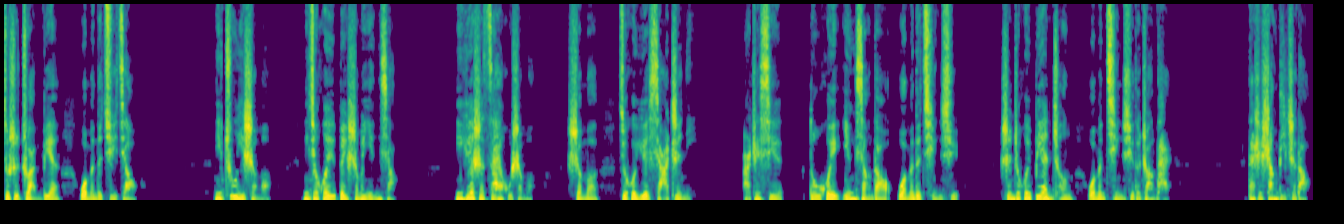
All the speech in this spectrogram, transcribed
就是转变我们的聚焦。你注意什么，你就会被什么影响。你越是在乎什么，什么就会越辖制你，而这些都会影响到我们的情绪，甚至会变成我们情绪的状态。但是上帝知道，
